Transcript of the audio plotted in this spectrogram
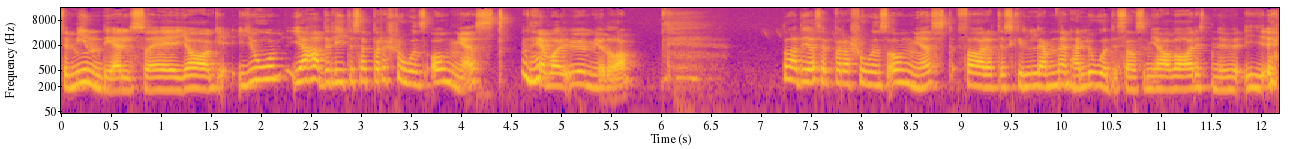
för min del så är jag, jo, jag hade lite separationsångest när jag var i Umeå då. Då hade jag separationsångest för att jag skulle lämna den här lodisen som jag har varit nu i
